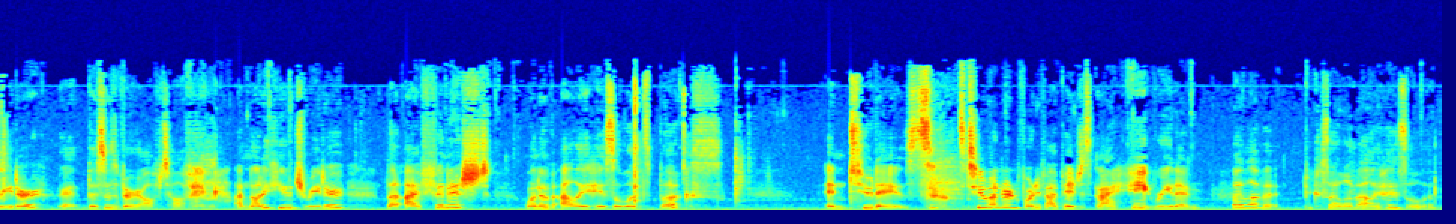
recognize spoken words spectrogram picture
reader. Okay, this is very off topic. I'm not a huge reader, but I finished one of Ali Hazelwood's books in two days. it's 245 pages and I hate reading. I love it because I love Ali Hazelwood.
